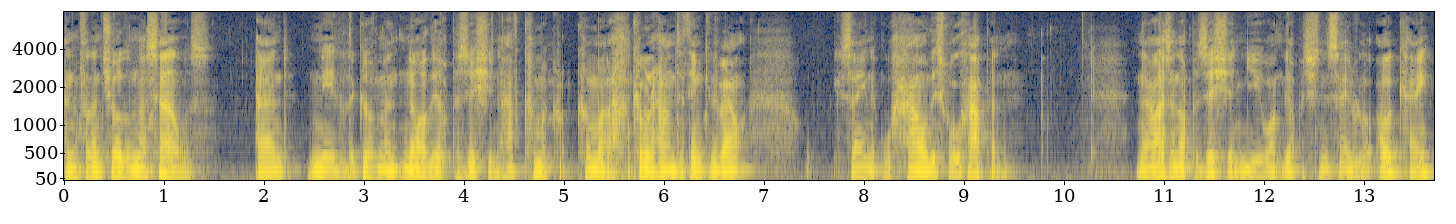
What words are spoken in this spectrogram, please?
and for the children themselves." And neither the government nor the opposition have come come uh, come around to thinking about saying how this will happen. Now, as an opposition, you want the opposition to say, look, okay,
